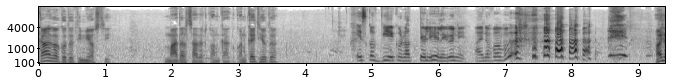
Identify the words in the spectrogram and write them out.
कहाँ गएको त तिमी अस्ति? मादल सादल घन्काएको घन्काइ थियो त। यसको बिहेको रत्तेले हेलेको नि होइन बाबु? होइन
